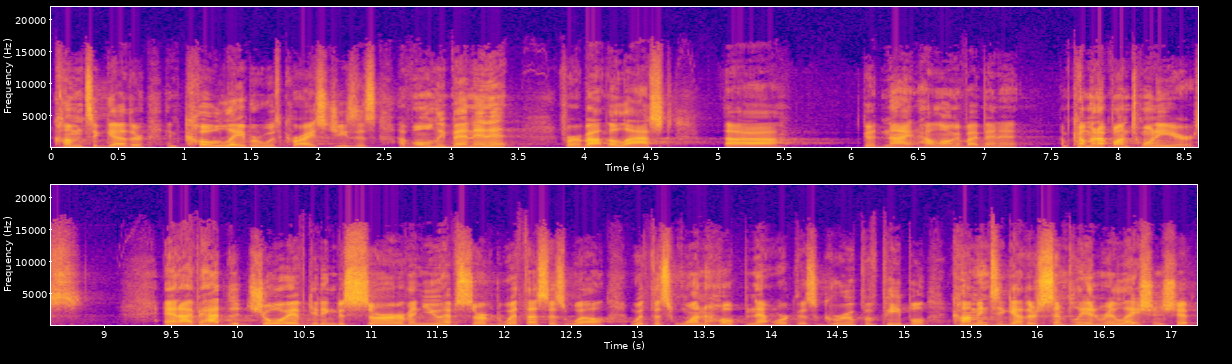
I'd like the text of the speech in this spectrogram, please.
come together and co labor with Christ Jesus. I've only been in it for about the last uh, Good night. How long have I been in it? I'm coming up on 20 years. And I've had the joy of getting to serve, and you have served with us as well, with this One Hope Network, this group of people coming together simply in relationship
